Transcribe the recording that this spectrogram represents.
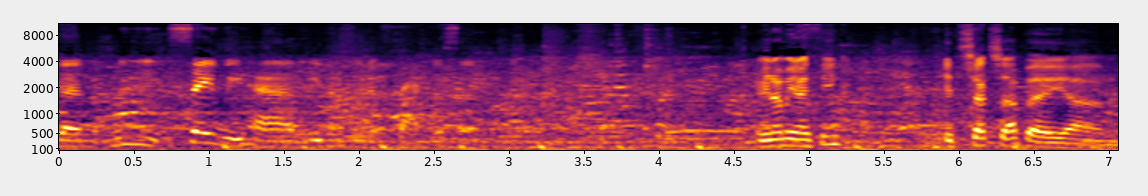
than we say we have, even if we don't practice it. And I mean, I think it sets up a, um,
